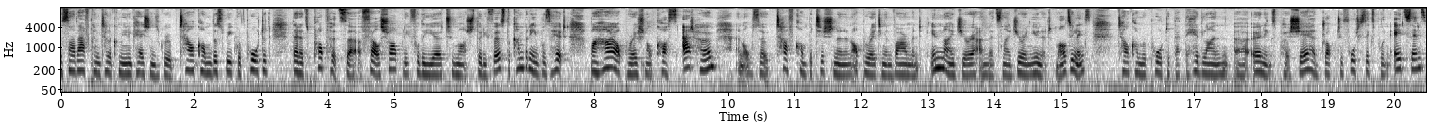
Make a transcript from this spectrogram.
the South African telecommunications group Telkom this week reported that its profits uh, fell sharply for the year to March 31st. The company was hit by high operational costs at home and also tough competition in an operating environment in Nigeria and its Nigerian unit, Multilinks. Telkom reported that the headline uh, earnings per share had dropped to 46.8 cents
